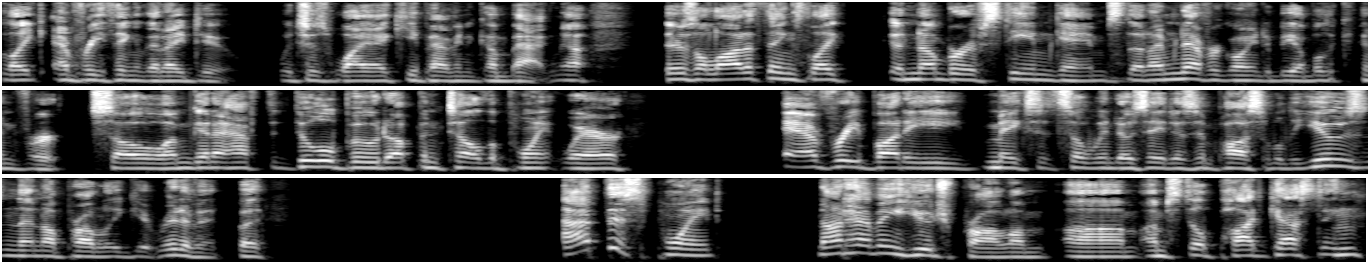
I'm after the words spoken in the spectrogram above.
like everything that I do. which is why I keep having to come back. Now, there's a lot of things like a number of Steam games that I'm never going to be able to convert. So I'm going to have to dual boot up until the point where everybody makes it so Windows 8 is impossible to use, and then I'll probably get rid of it. But at this point, not having a huge problem. Um, I'm still podcasting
